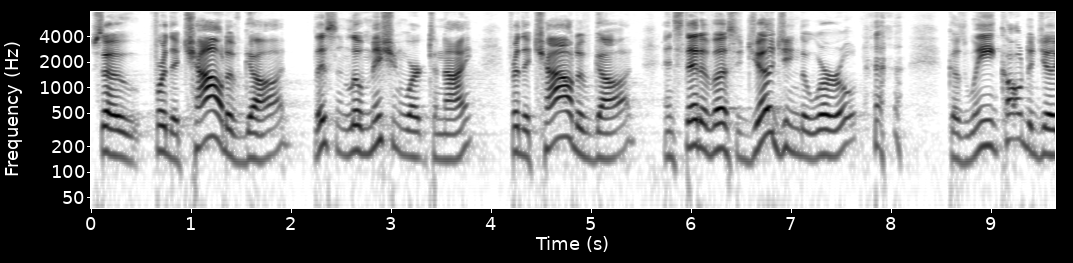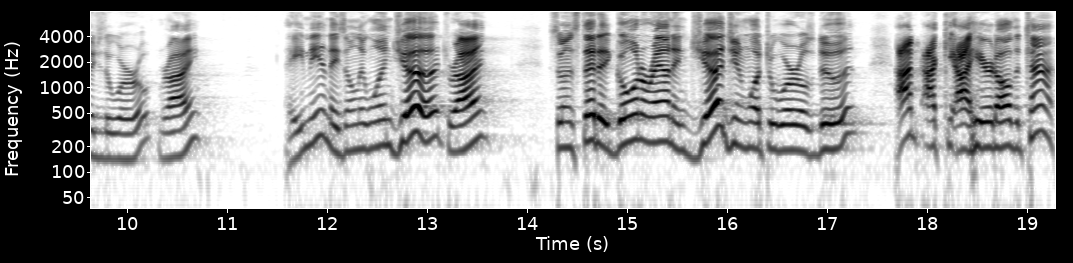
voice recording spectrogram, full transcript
So, for the child of God, listen, little mission work tonight. For the child of God, instead of us judging the world, because we ain't called to judge the world, right? Amen. There's only one judge, right? So instead of going around and judging what the world's doing, I, I, I hear it all the time.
